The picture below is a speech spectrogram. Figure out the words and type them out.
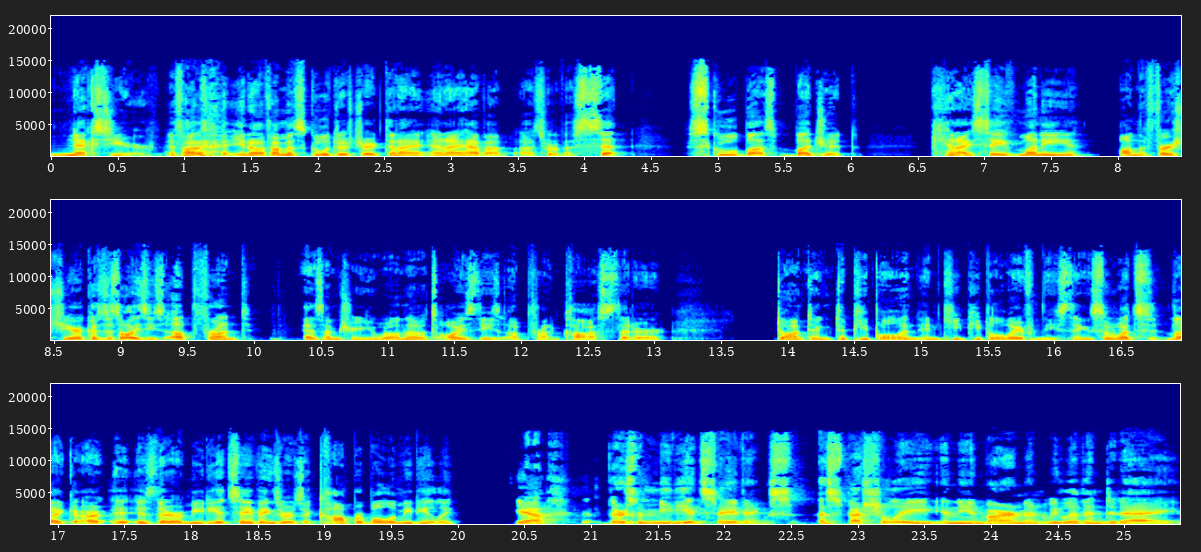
next year. If I, you know, if I'm a school district and I and I have a, a, sort of a set school bus budget, can I save money on the first year? Because it's always these upfront, as I'm sure you well know, it's always these upfront costs that are daunting to people and, and keep people away from these things. So what's like, are, is there immediate savings or is it comparable immediately? Yeah, there's immediate savings, especially in the environment we live in today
